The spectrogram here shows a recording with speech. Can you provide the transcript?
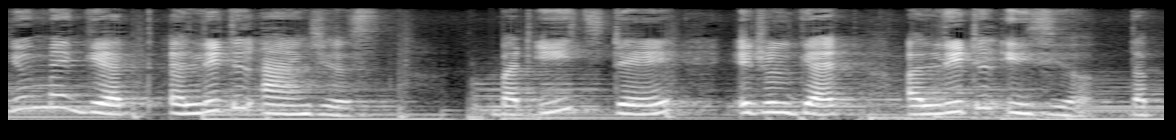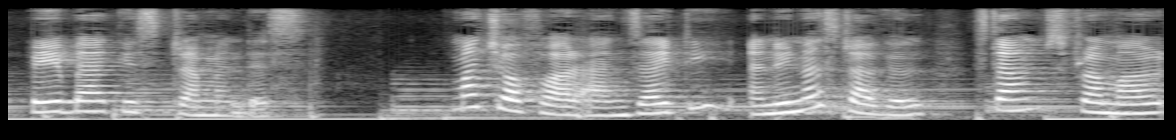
you may get a little anxious, but each day it will get a little easier. The payback is tremendous. Much of our anxiety and inner struggle stems from our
